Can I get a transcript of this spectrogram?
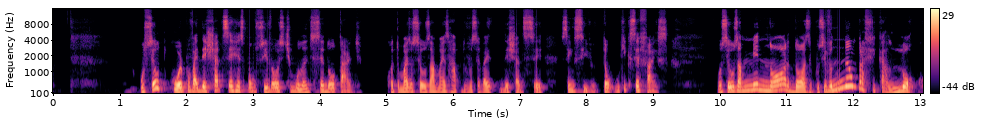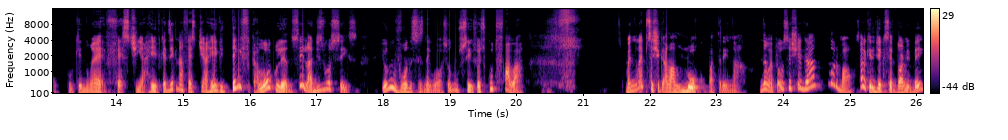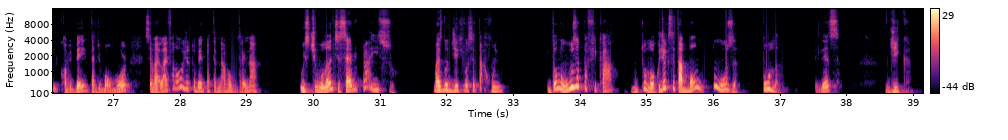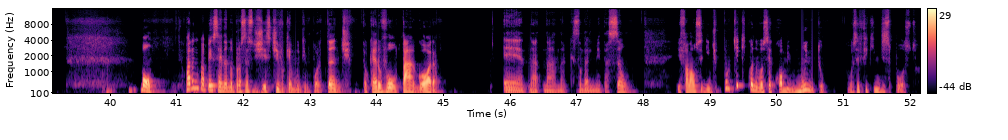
O seu corpo vai deixar de ser responsivo ao estimulante cedo ou tarde. Quanto mais você usar, mais rápido você vai deixar de ser sensível. Então, o que, que você faz? Você usa a menor dose possível, não para ficar louco, porque não é festinha rave. Quer dizer que na festinha rave tem que ficar louco, Leandro? Sei lá, diz vocês. Eu não vou nesses negócios, eu não sei, só escuto falar. Mas não é para você chegar lá louco para treinar. Não, é para você chegar normal. Sabe aquele dia que você dorme bem, come bem, tá de bom humor? Você vai lá e fala: "Hoje eu tô bem para treinar, vamos treinar?" O estimulante serve para isso. Mas no dia que você tá ruim. Então não usa para ficar muito louco. O dia que você tá bom, não usa. Pula. Beleza? Dica. Bom, parando para pensar ainda no processo digestivo, que é muito importante, eu quero voltar agora é, na, na, na, questão da alimentação e falar o seguinte: por que, que quando você come muito, você fica indisposto?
